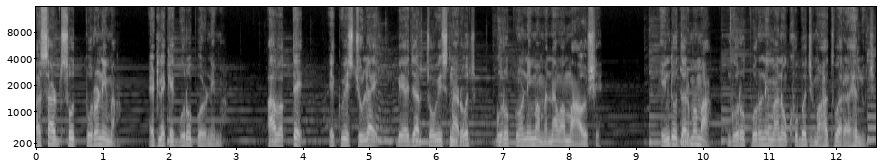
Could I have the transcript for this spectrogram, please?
અષાઢ સુદ પૂર્ણિમા એટલે કે ગુરુ પૂર્ણિમા. આ વખતે એકવીસ જુલાઈ બે હજાર ચોવીસના રોજ ગુરુ પૂર્ણિમા મનાવવામાં આવશે. હિન્દુ ધર્મમાં ગુરુ પૂર્ણિમાનું ખૂબ જ મહત્વ રહેલું છે.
